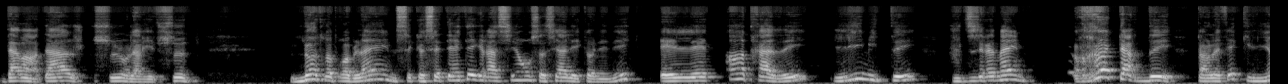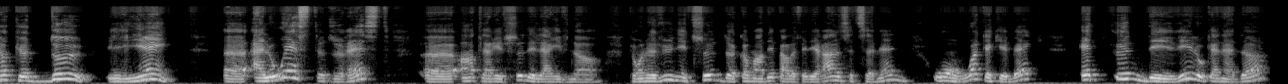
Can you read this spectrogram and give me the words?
davantage sur la rive sud. Notre problème, c'est que cette intégration sociale et économique, elle est entravée, limitée, je dirais même retardée par le fait qu'il n'y a que deux liens euh, à l'ouest du reste entre la rive sud et la rive nord. Puis on a vu une étude commandée par le fédéral cette semaine où on voit que Québec est une des villes au Canada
